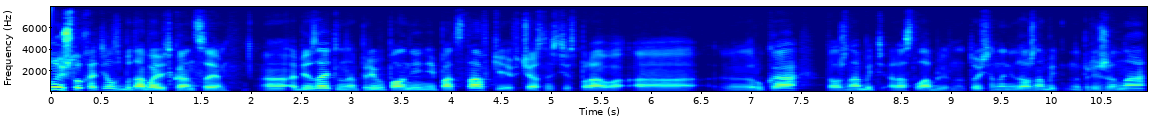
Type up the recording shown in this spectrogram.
Ну и что хотелось бы добавить в конце. А, обязательно при выполнении подставки, в частности справа, а, э, рука должна быть расслаблена. То есть она не должна быть напряжена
